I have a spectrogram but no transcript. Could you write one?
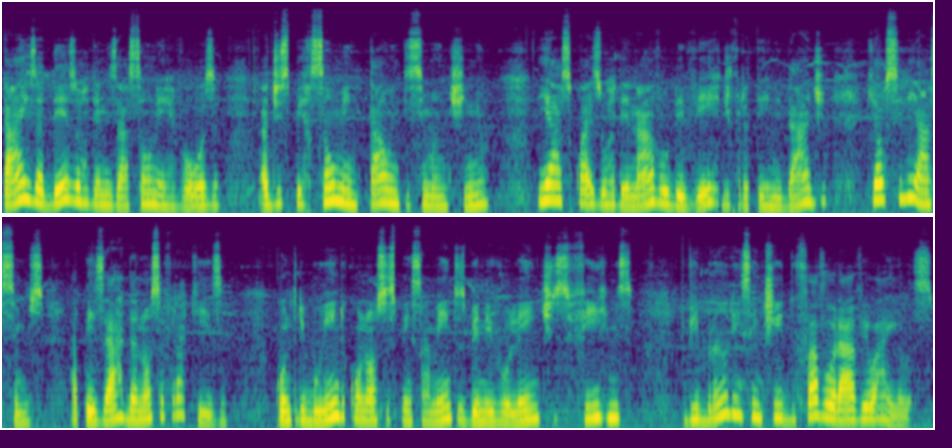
tais a desorganização nervosa, a dispersão mental em que se mantinham, e às quais ordenava o dever de fraternidade que auxiliássemos, apesar da nossa fraqueza, contribuindo com nossos pensamentos benevolentes, firmes, vibrando em sentido favorável a elas.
